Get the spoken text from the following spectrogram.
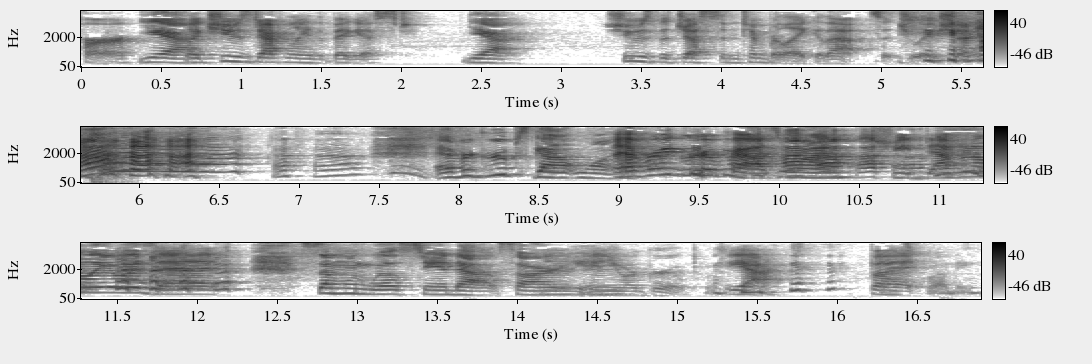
her. Yeah. Like, she was definitely the biggest. Yeah. She was the Justin Timberlake of that situation. Every group's got one. Every group has one. She definitely was it. Someone will stand out, sorry, in Mhm. your group. Yeah. But, That's funny.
